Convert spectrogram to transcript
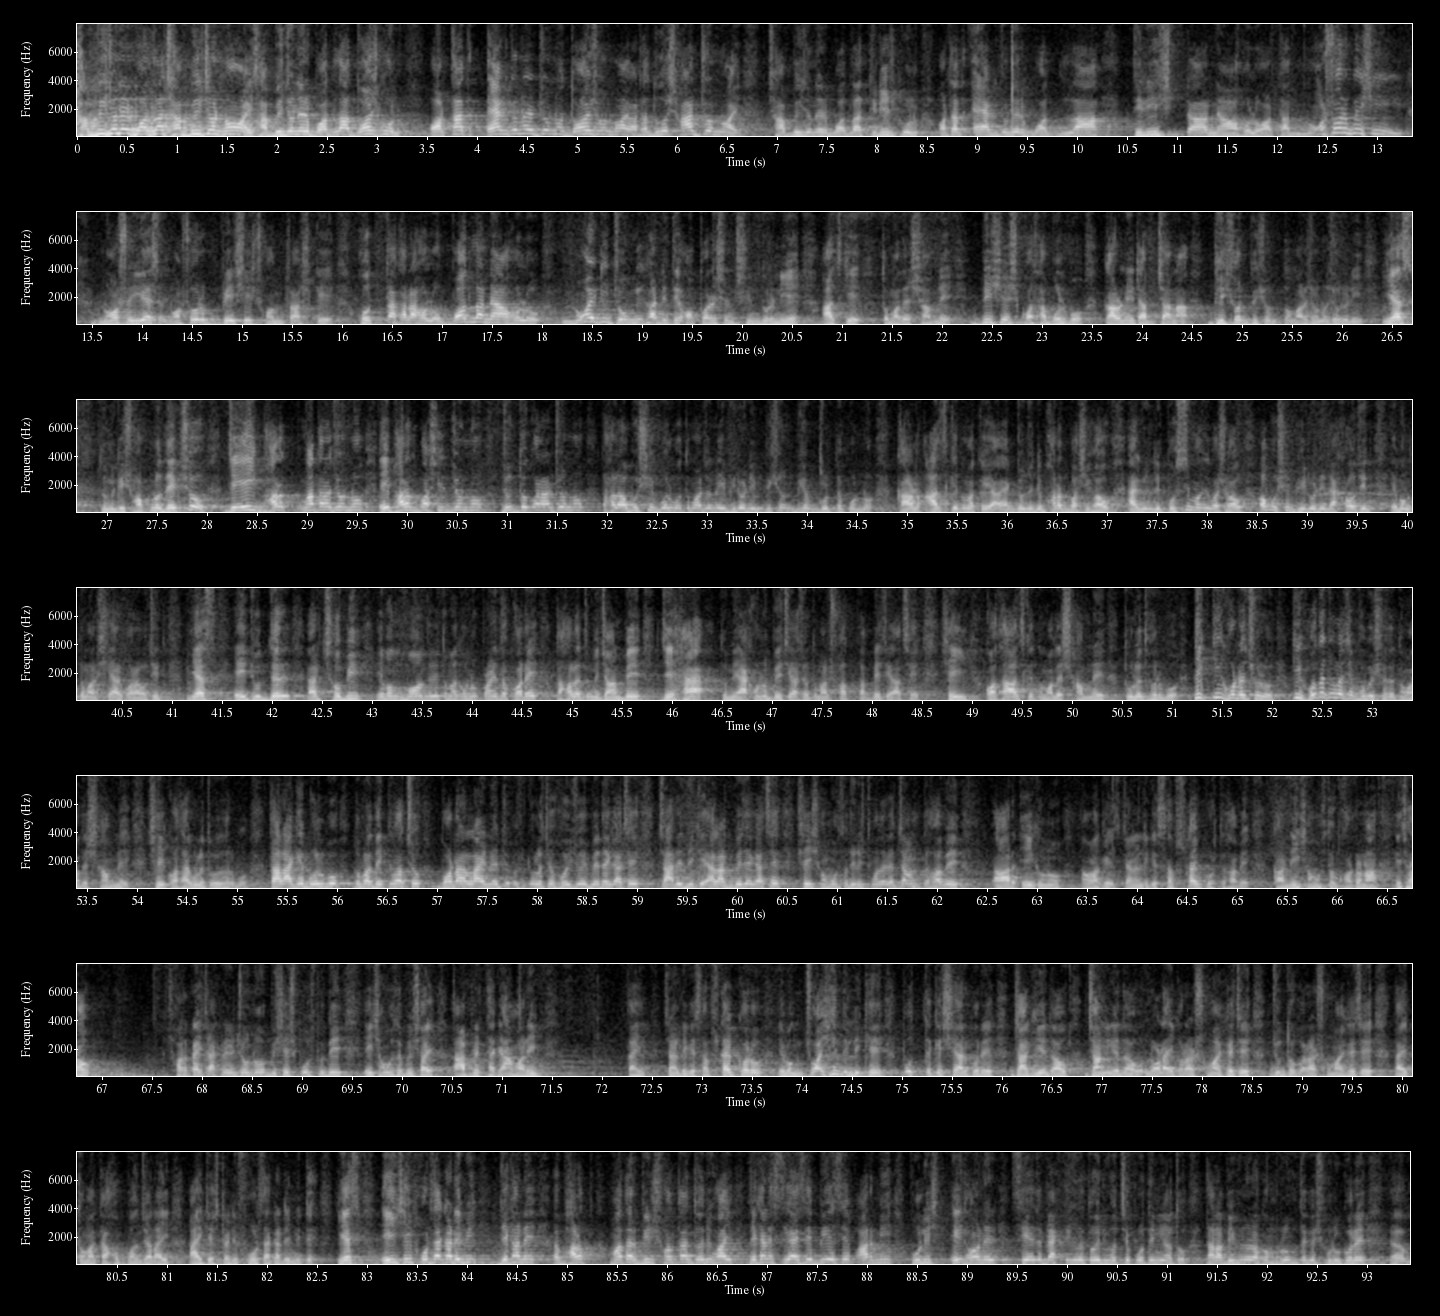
ছাব্বিশ জনের বদলা ছাব্বিশ জন নয় ছাব্বিশ জনের বদলা দশ গুণ। অর্থাৎ একজনের জন্য দশ জন নয়, অর্থাৎ দুশো ষাট জন নয়, ছাব্বিশ জনের বদলা তিরিশ গুণ, অর্থাৎ একজনের বদলা তিরিশটা নেওয়া হলো, অর্থাৎ নশোর বেশি, নশো ইয়েস নশোর বেশি সন্ত্রাসকে হত্যা করা হলো, বদলা নেওয়া হলো, নয়টি জঙ্গি ঘাটিতে অপারেশন সিন্দুর নিয়ে আজকে তোমাদের সামনে বিশেষ কথা বলব, কারণ এটা জানা ভীষণ ভীষণ তোমার জন্য জরুরি। ইয়েস তুমি কি স্বপ্ন দেখছ যে এই ভারত মাতার জন্য, এই ভারতবাসীর জন্য, যুদ্ধ করার জন্য? তাহলে অবশ্যই বলব তোমার জন্য এই ভিডিওটি ভীষণ ভীষণ গুরুত্বপূর্ণ। কারণ আজকে তোমাকে একজন যদি ভারতবাসী হও, একজন যদি পশ্চিমবঙ্গবাসী হও, অবশ্যই ভিডিওটি দেখা উচিত এবং তোমার শেয়ার করা উচিত। ইয়েস এই যুদ্ধের ছবি এবং মন যদি তোমাকে অনুপ্রাণিত করে, তাহলে তুমি জানবে যে হ্যাঁ তুমি এখনও বেঁচে আছো, তোমার সত্তা বেঁচে আছে। সেই কথা আজকে তোমাদের সামনে তুলে ধরবো। ঠিক কী ঘটেছিল, কি হতে চলেছে ভবিষ্যতে তোমাদের সামনে, সেই কথাগুলো তুলে ধরবো। তার আগে বলব, তোমরা দেখতে পাচ্ছ বর্ডার লাইনে চলেছে, হইচই বেঁধে গেছে, চারিদিকে অ্যালার্ট বেজে গেছে, সেই সমস্ত জিনিস তোমাদেরকে জানতে হবে। আর এই কোনো আমাকে চ্যানেলটিকে সাবস্ক্রাইব করতে হবে। কারণ এই সমস্ত ঘটনা, এছাড়াও সরকারি চাকরির জন্য বিশেষ প্রস্তুতি, এই সমস্ত বিষয় আপডেট থাকে আমার এই তাই চ্যানেলটিকে সাবস্ক্রাইব করো এবং জয় হিন্দ লিখে প্রত্যেকে শেয়ার করে জাগিয়ে দাও, জানিয়ে দাও, লড়াই করার সময় হয়েছে যুদ্ধ করার সময় হয়েছে তাই তোমাকে আহ্বান জানাই আইকে স্টাডি ফোর্স একাডেমিতে ইয়েস এই সেই ফোর্স একাডেমি যেখানে ভারত মাতার বীর সন্তান তৈরি হয়, যেখানে সিআইএসএফ বিএসএফ আর্মি পুলিশ এই ধরনের সিএসএফ ব্যক্তি কিন্তু তৈরি হচ্ছে প্রতিনিয়ত। তারা বিভিন্ন রকম রুম থেকে শুরু করে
